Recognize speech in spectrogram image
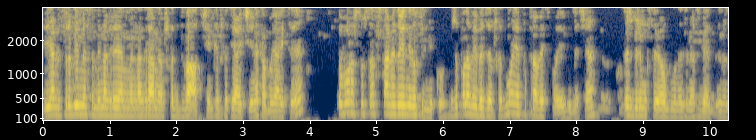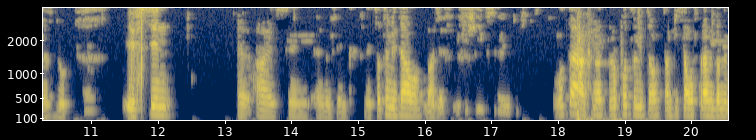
I jak zrobimy sobie, nagramy, nagramy na przykład dwa odcinki, na przykład ja i odcinek, albo to po prostu wsta- wstawię do jednego filmiku, że po lewej będzie na przykład moje, po prawej twoje, widać, nie? Też będzie mógł sobie oglądać zamiast, w jed- zamiast dwóch. Seen, uh, I've seen everything. No co to mi dało? Badziew. Jakiś X-ray. No tak, no to po co mi to? Tam pisało w prawym dolnym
